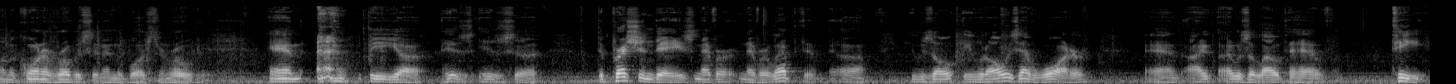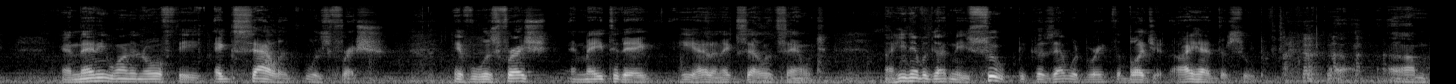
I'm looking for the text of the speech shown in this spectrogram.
on the corner of Robertson and the Boston Road. And the, uh, his, his uh, depression days never, never left him. Uh, He was, al- he would always have water, and I, I was allowed to have tea. And then he wanted to know if the egg salad was fresh. If it was fresh and made today, he had an egg salad sandwich. Now, he never got any soup because that would break the budget. I had the soup. Um,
